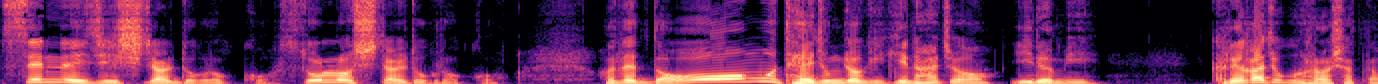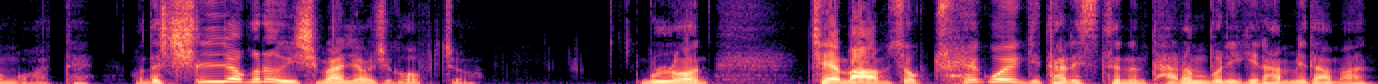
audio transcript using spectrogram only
샌레이지 시절도 그렇고 솔로 시절도 그렇고. 근데 너무 대중적이긴 하죠 이름이. 그래가지고 그러셨던 것 같아. 근데 실력은 의심할 여지가 없죠. 물론 제 마음속 최고의 기타리스트는 다른 분이긴 합니다만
